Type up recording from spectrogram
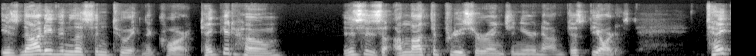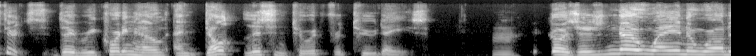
is not even listen to it in the car. Take it home. This is, I'm not the producer or engineer now, I'm just the artist. Take the, the recording home and don't listen to it for two days. Hmm. Because there's no way in the world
